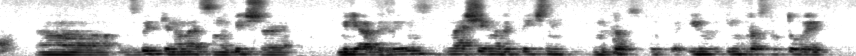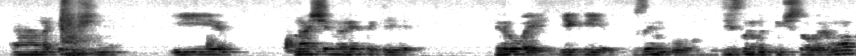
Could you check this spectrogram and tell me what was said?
е, збитки нанесено більше мільярда гривень нашій енергетичній інфраструктури на Київщині. І наші енергетики, герої, які взимку здійснили тимчасовий ремонт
